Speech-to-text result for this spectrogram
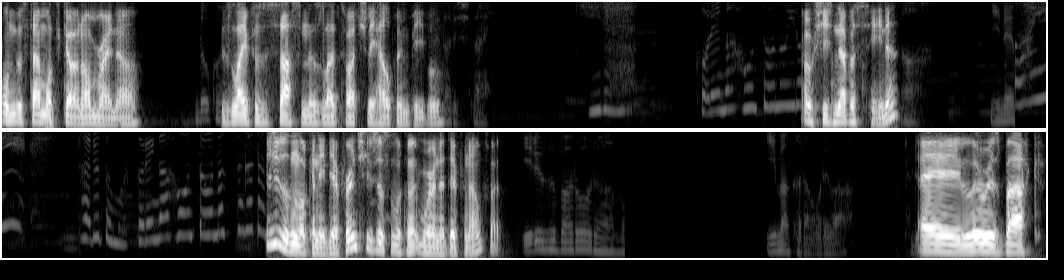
understand what's going on right now. His life as assassin has led to actually helping people. Oh, she's never seen it? She doesn't look any different. She's just looking like wearing a different outfit. Hey, Lugh is back.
